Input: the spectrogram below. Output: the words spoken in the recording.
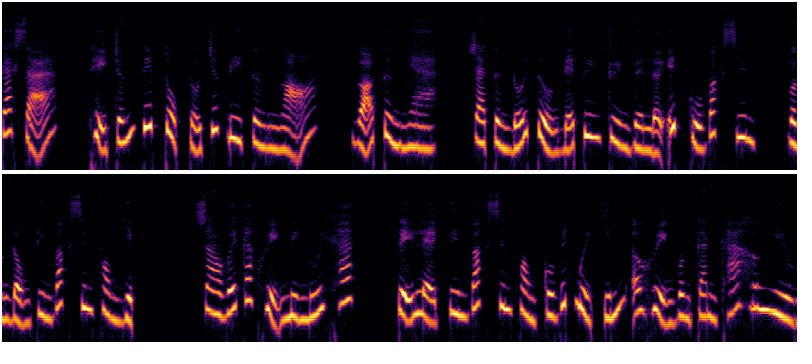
Các xã, thị trấn tiếp tục tổ chức đi từng ngõ, gõ từng nhà, ra từng đối tượng để tuyên truyền về lợi ích của vaccine, vận động tiêm vaccine phòng dịch. So với các huyện miền núi khác, tỷ lệ tiêm vaccine phòng COVID-19 ở huyện Vân Canh khá hơn nhiều.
